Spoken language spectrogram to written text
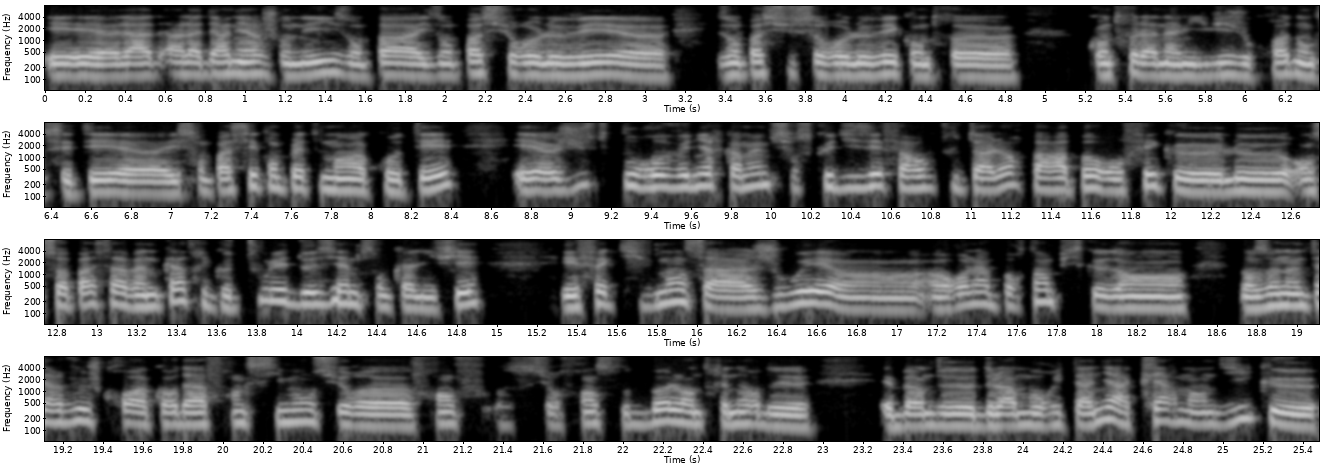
Et euh, à la dernière journée, ils n'ont pas, ils pas su relever, euh, ils pas su se relever contre contre la Namibie, je crois. Donc c'était, euh, ils sont passés complètement à côté. Et euh, juste pour revenir quand même sur ce que disait Farouk tout à l'heure par rapport au fait que on soit passé à 24 et que tous les deuxièmes sont qualifiés. Effectivement, ça a joué un, rôle important puisque dans dans un interview, je crois accordé à Franck Simon sur euh, France Football, l'entraîneur de eh ben de, la Mauritanie a clairement dit que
